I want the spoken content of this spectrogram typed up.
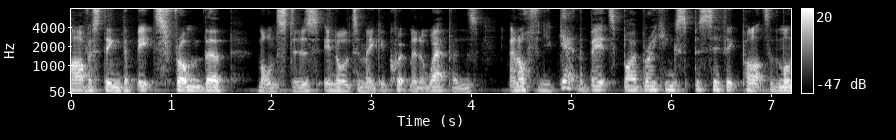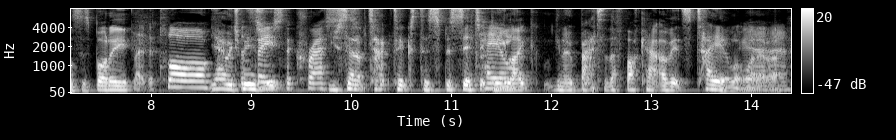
harvesting the bits from the monsters in order to make equipment and weapons. And often you get the bits by breaking specific parts of the monster's body. Like the claw, Yeah, which the means face, you, the crest. You set up tactics to specifically Tail. like you know batter the fuck out of its tail or Yeah. whatever.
